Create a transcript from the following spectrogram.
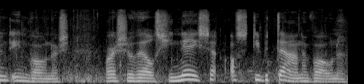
80.000 inwoners, waar zowel Chinezen als Tibetanen wonen.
